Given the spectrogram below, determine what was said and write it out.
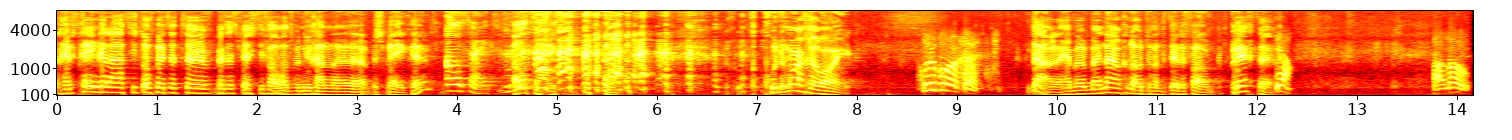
heeft geen relatie toch met het, met het festival wat we nu gaan eh, bespreken, hè? Altijd. Altijd. Goedemorgen, Roy. Goedemorgen. Nou, dan hebben we mijn naamgenoten van de telefoon. Prachtig. Ja. Hallo.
